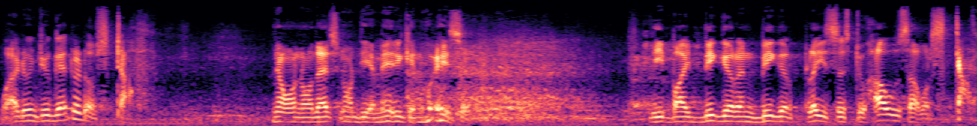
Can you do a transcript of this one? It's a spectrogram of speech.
Why don't you get rid of stuff? No, no, that's not the American way, sir. We buy bigger and bigger places to house our stuff.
